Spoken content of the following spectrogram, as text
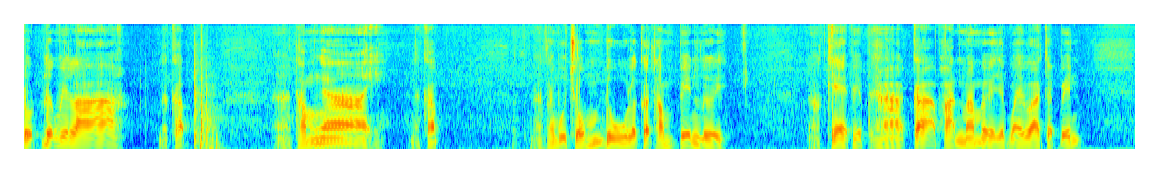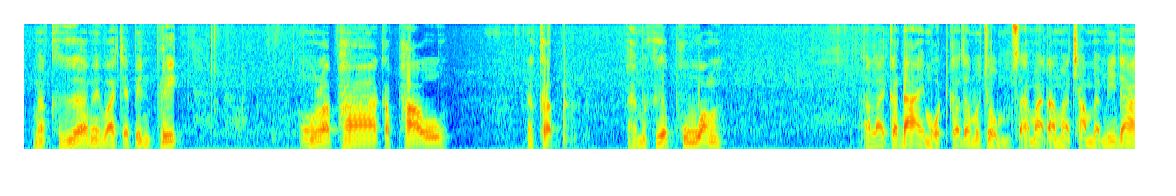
ลดเรื่องเวลานะครับอ่าทำง่ายนะครับนะท่านผู้ชมดูแล้วก็ทำเป็นเลยนะแก้ปัญหากล้าพันมาไม่ว่าจะไม่ว่าจะเป็นมะเขือไม่ว่าจะเป็นพริกโหระพากะเพรานะครับ มะเขือพวง อะไรก็ได้หมดครับท่านผู้ชม สามารถเอามาชำแบบนี้ได้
